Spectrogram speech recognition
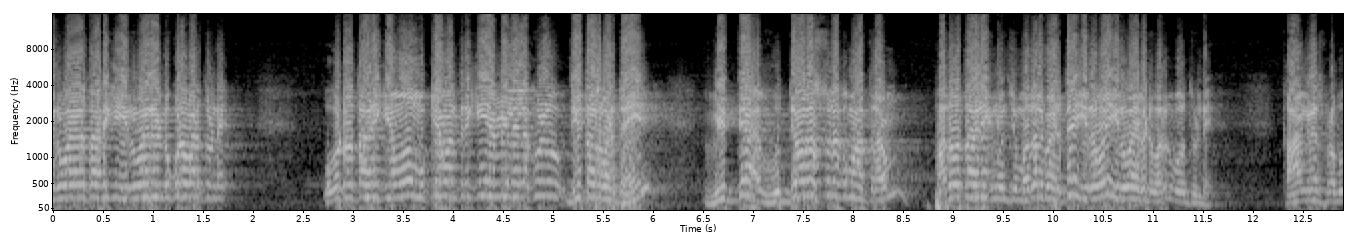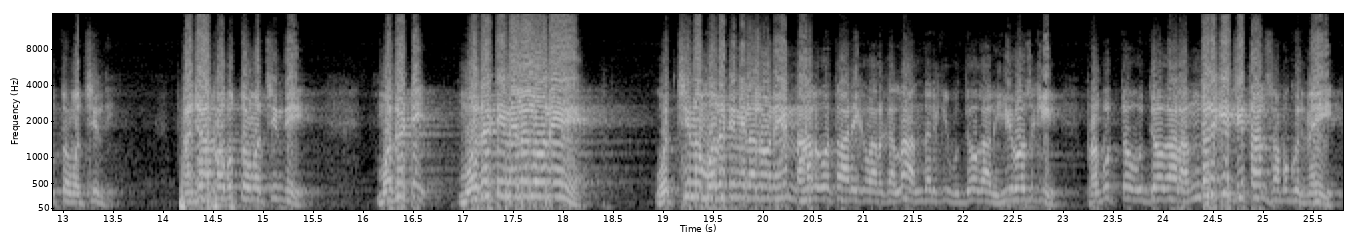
ఇరవయో తారీఖు ఇరవై రెండు కూడా పడుతుండే. ఒకటో తారీఖు ఏమో ముఖ్యమంత్రికి ఎమ్మెల్యేలకు జీతాలు పడతాయి. విద్య ఉద్యోగస్తులకు మాత్రం పదో తారీఖు నుంచి మొదలు పెడితే ఇరవై ఇరవై ఒకటి వరకు పోతుండే. కాంగ్రెస్ ప్రభుత్వం వచ్చింది. ప్రజా ప్రభుత్వం వచ్చింది. మొదటి మొదటి నెలలోనే వచ్చిన మొదటి నెలలోనే నాలుగో తారీఖు వరకల్లా అందరికీ ఉద్యోగాలు ఈ రోజుకి ప్రభుత్వ ఉద్యోగాలు అందరికీ జీతాలు సమకూరినాయి.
